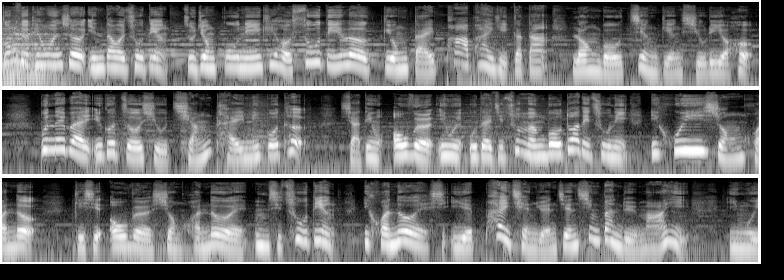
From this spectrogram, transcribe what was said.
讲到天文社引导的厝顶，自从旧年去和苏迪勒强台拍歹去，疙瘩拢无正经修理又好。本礼拜又阁遭受强台尼伯特。社长 Over 因为有代志出门无带伫厝呢，伊非常烦恼。其实 Over 上烦恼的毋是厝顶，伊烦恼的是伊的派遣员兼性伴侣蚂蚁，因为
